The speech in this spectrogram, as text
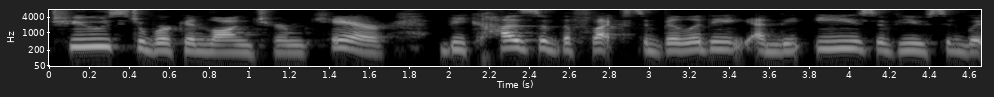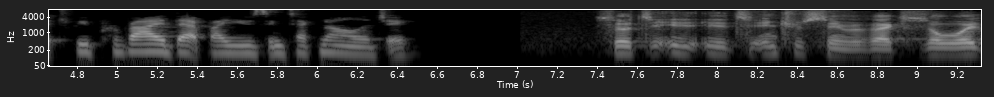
choose to work in long-term care because of the flexibility and the ease of use in which we provide that by using technology. So it's it's interesting, Rebecca. So what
